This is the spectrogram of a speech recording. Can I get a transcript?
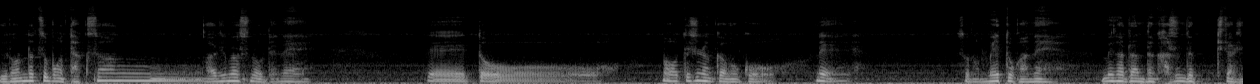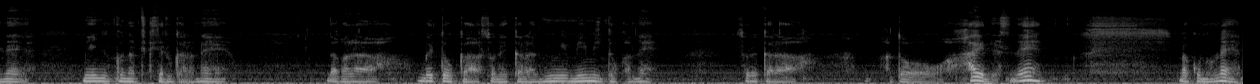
いろんなツボがたくさんありますのでねえっ、ー、とまあ私なんかもこねその目とかね目がだんだんかすんできたりね見えにくくなってきてるからね。だから目とかそれから耳耳とかねそれからあと肺ですね、まあ、このね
